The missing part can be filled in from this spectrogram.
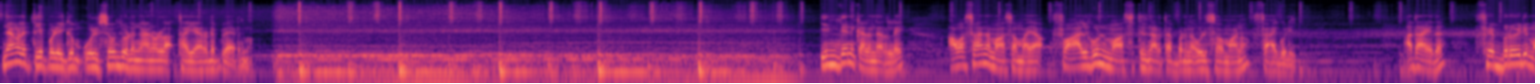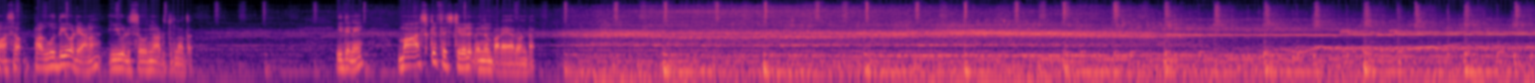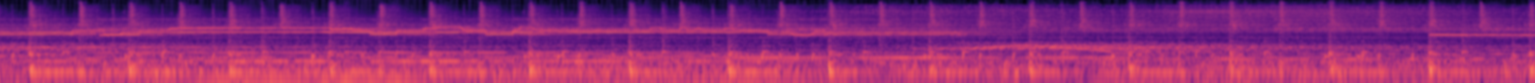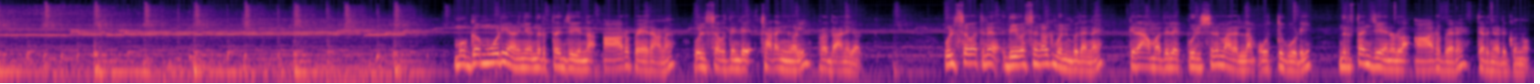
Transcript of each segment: ഞങ്ങൾ എത്തിയപ്പോഴേക്കും ഉത്സവം തുടങ്ങാനുള്ള തയ്യാറെടുപ്പിലായിരുന്നു. ഇന്ത്യൻ കലണ്ടറിലെ അവസാന മാസമായ ഫാൽഗുൺ മാസത്തിൽ നടത്തപ്പെടുന്ന ഉത്സവമാണ് ഫാഗുലി അതായത് ഫെബ്രുവരി മാസം പകുതിയോടെയാണ് ഈ ഉത്സവം നടത്തുന്നത്. ഇതിനെ മാസ്ക് ഫെസ്റ്റിവലും എന്നും പറയാറുണ്ട്. മുഖംമൂടി അണിഞ്ഞ് നൃത്തം ചെയ്യുന്ന ആറു പേരാണ് ഉത്സവത്തിന്റെ ചടങ്ങുകളിൽ പ്രധാനികൾ. ഉത്സവത്തിന് ദിവസങ്ങൾക്ക് മുൻപ് തന്നെ ഗ്രാമത്തിലെ പുരുഷന്മാരെല്ലാം ഒത്തുകൂടി നൃത്തം ചെയ്യാനുള്ള ആറുപേരെ തിരഞ്ഞെടുക്കുന്നു.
